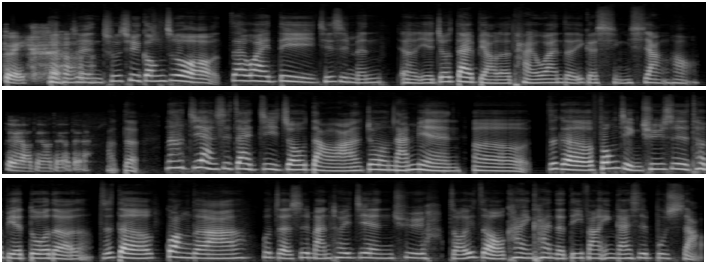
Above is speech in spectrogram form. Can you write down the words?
对，所以你出去工作在外地，其实你们呃也就代表了台湾的一个形象哈。对啊，对啊，对啊，对啊。好的，那既然是在济州岛啊，就难免呃。这个风景区是特别多的，值得逛的啊，或者是蛮推荐去走一走、看一看的地方，应该是不少。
